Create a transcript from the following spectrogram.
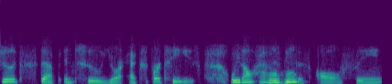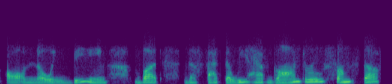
should step into your expertise. We don't have mm-hmm. to be mm-hmm. this all seeing, all knowing being, but the fact that we have gone through some stuff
